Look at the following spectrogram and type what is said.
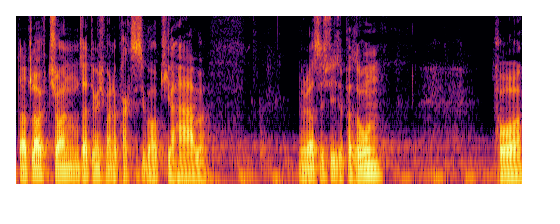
Das läuft schon, seitdem ich meine Praxis überhaupt hier habe. Nur, dass sich diese Person vor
